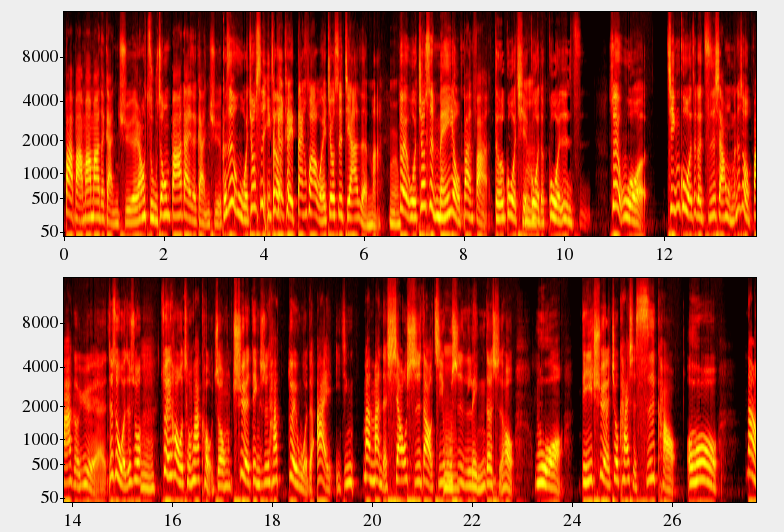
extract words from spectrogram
爸爸妈妈的感觉，然后祖宗八代的感觉。可是我就是一个，这个可以淡化为就是家人嘛，嗯、对，我就是没有办法得过且过的过日子，嗯、所以我。经过这个咨商，我们那时候有八个月，就是我就说，嗯、最后从他口中确定，就是他对我的爱已经慢慢的消失到几乎是零的时候，嗯、我的确就开始思考，哦，那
